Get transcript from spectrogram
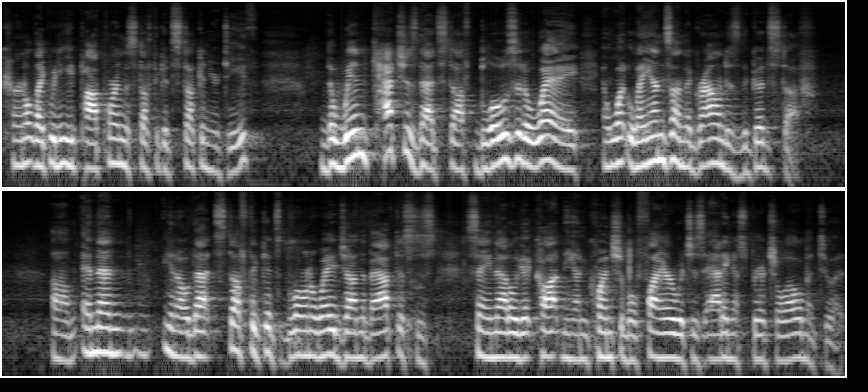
kernel, like when you eat popcorn, the stuff that gets stuck in your teeth. The wind catches that stuff, blows it away, and what lands on the ground is the good stuff. Um, and then, you know, that stuff that gets blown away, John the Baptist is saying that'll get caught in the unquenchable fire, which is adding a spiritual element to it.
